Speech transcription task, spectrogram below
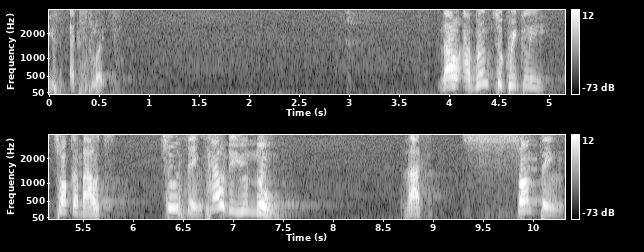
is exploit. Now, I'm going to quickly talk about two things. How do you know that something,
